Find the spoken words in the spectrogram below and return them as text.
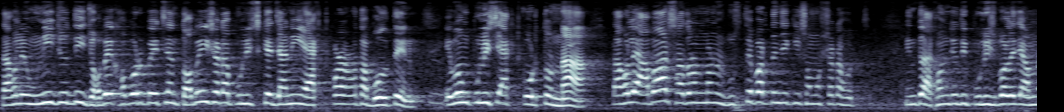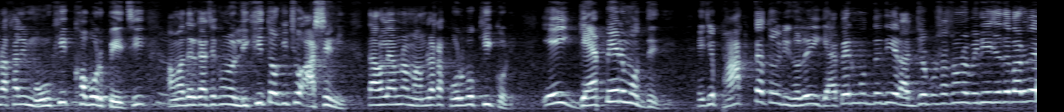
তাহলে উনি যদি জবে খবর পেয়েছেন, তবেই সেটা পুলিশকে জানিয়ে অ্যাক্ট করার কথা বলতেন এবং পুলিশ অ্যাক্ট করতো না, তাহলে আবার সাধারণ মানুষ বুঝতে পারতেন যে কী সমস্যাটা হচ্ছে। কিন্তু এখন যদি পুলিশ বলে যে আমরা খালি মৌখিক খবর পেয়েছি, আমাদের কাছে কোনো লিখিত কিছু আসেনি, তাহলে আমরা মামলাটা করব কি করে? এই গ্যাপের মধ্যে দিয়ে এই যে ফাঁকটা তৈরি হলো, এই গ্যাপের মধ্যে দিয়ে রাজ্য প্রশাসনও বেরিয়ে যেতে পারবে?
